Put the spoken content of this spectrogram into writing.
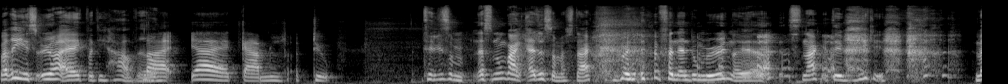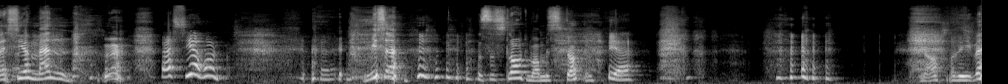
Maries ører er ikke, hvad de har været. Nej, jeg er gammel og døv. Det er ligesom, altså nogle gange er det som at snakke med Fernando Møge, når jeg snakker. Det er virkelig... Hvad siger manden? Hvad siger hun? Missa! Og så slår du mig med stokken. Ja. Nå, Marie, hvad,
